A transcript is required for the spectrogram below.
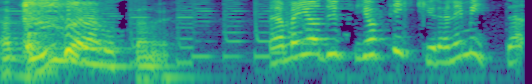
Att du börjar hosta nu. Nej men jag, du, jag fick ju den i mitten.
